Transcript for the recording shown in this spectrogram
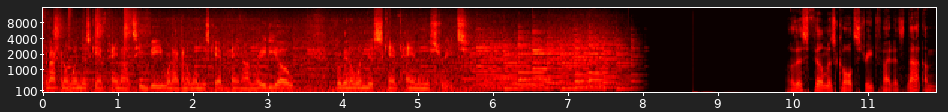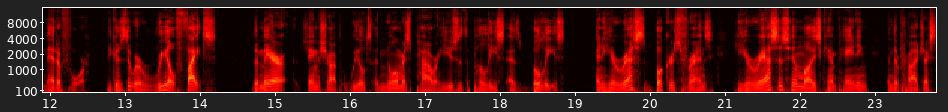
We're not going to win this campaign on TV. We're not going to win this campaign on radio. We're going to win this campaign in the streets. Well, this film is called Street Fight. It's not a metaphor because there were real fights. The mayor, James Sharp, wields enormous power. He uses the police as bullies and he arrests Booker's friends. He harasses him while he's campaigning in the projects,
